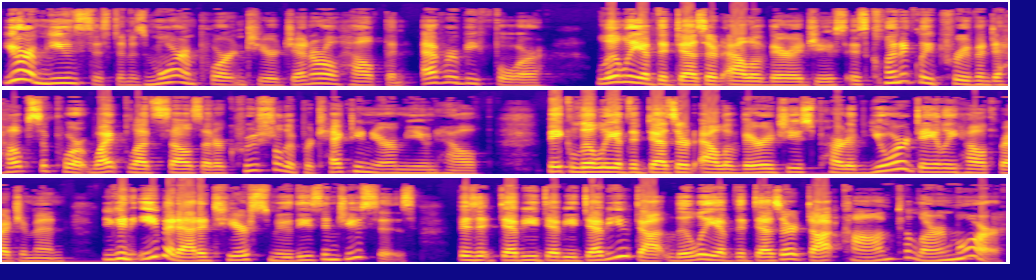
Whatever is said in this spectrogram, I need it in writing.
Your immune system is more important to your general health than ever before. Lily of the Desert aloe vera juice is clinically proven to help support white blood cells that are crucial to protecting your immune health. Make Lily of the Desert aloe vera juice part of your daily health regimen. You can even add it to your smoothies and juices. Visit www.lilyofthedesert.com to learn more.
